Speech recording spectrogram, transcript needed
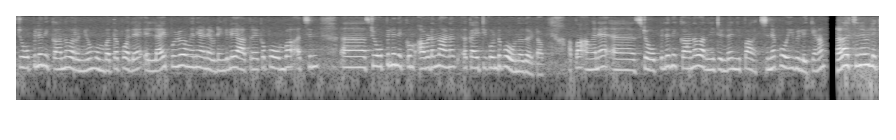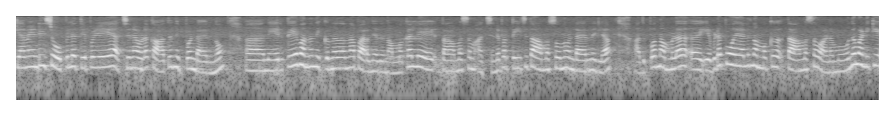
സ്റ്റോപ്പിൽ നിൽക്കാമെന്ന് പറഞ്ഞു. മുമ്പത്തെ പോലെ എല്ലായ്പ്പോഴും അങ്ങനെയാണ്. എവിടെയെങ്കിലും യാത്രയൊക്കെ പോകുമ്പോൾ അച്ഛൻ സ്റ്റോപ്പിൽ നിൽക്കും. അവിടെ നിന്നാണ് കയറ്റിക്കൊണ്ട് പോകുന്നത്. കേട്ടോ. അപ്പോൾ അങ്ങനെ സ്റ്റോപ്പിൽ നിൽക്കാമെന്ന് പറഞ്ഞിട്ടുണ്ട്. ഇനിയിപ്പോൾ അച്ഛനെ പോയി വിളിക്കണം. ഞങ്ങൾ അച്ഛനെ വിളിക്കാൻ വേണ്ടി സ്റ്റോപ്പിലെത്തിയപ്പോഴേ അച്ഛൻ അവിടെ കാത്തു നിൽപ്പുണ്ടായിരുന്നു നേരത്തെ വന്ന് നിൽക്കുന്നതെന്നാണ് പറഞ്ഞത്. നമുക്കല്ലേ താമസം? അച്ഛന് പ്രത്യേകിച്ച് താമസമൊന്നും ഉണ്ടായിരുന്നില്ല. അതിപ്പോൾ നമ്മൾ എവിടെ പോയാലും നമുക്ക് താമസമാണ്. മൂന്ന് മണിക്ക്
